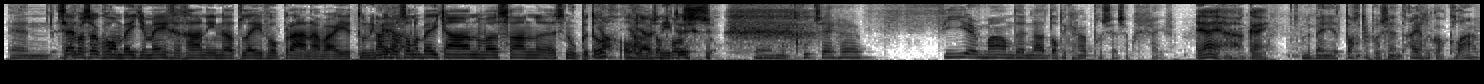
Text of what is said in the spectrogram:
En Zij de- was ook wel een beetje meegegaan in dat leven op Prana, waar je toen inmiddels Nou ja. al een beetje aan was gaan eh, snoepen, toch? Ja, of ja, juist dat niet was, dus? eh, moet ik goed zeggen, vier maanden nadat ik haar het proces heb gegeven. Ja, ja, oké. Dan ben je 80% eigenlijk al klaar. 80%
